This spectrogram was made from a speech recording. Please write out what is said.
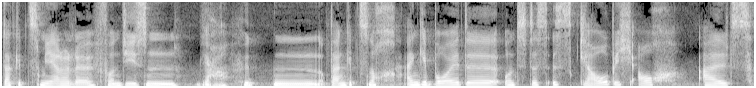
da gibt es mehrere von diesen ja, Hütten. Dann gibt es noch ein Gebäude und das ist, glaube ich, auch als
